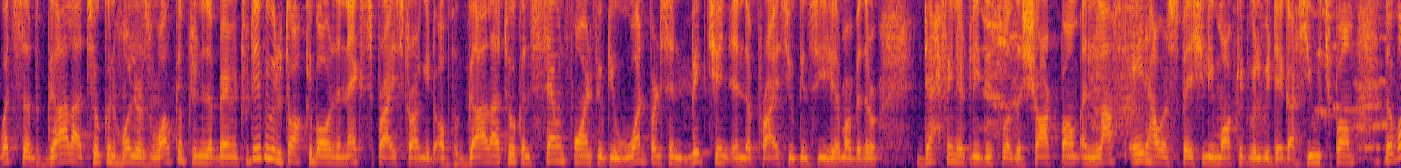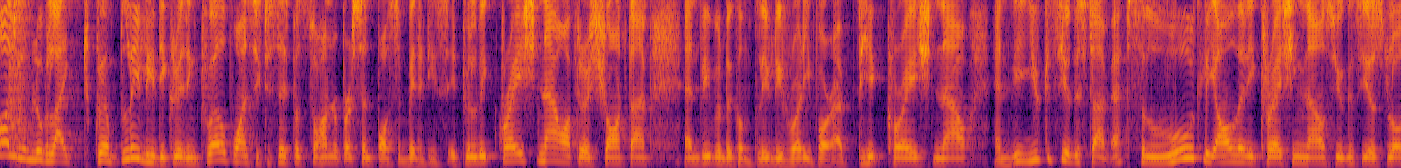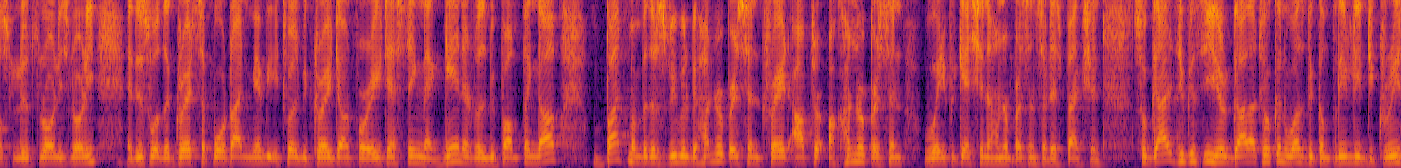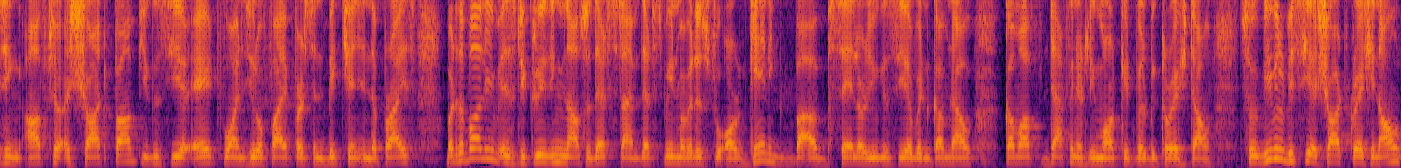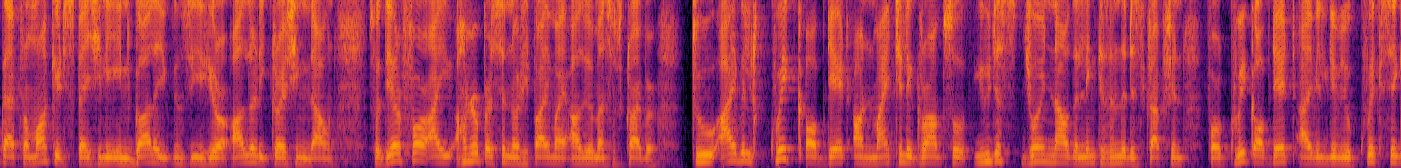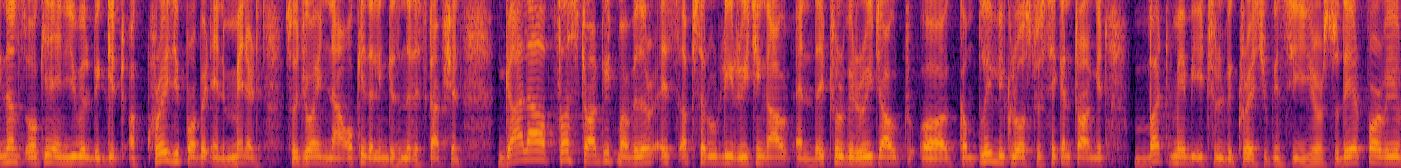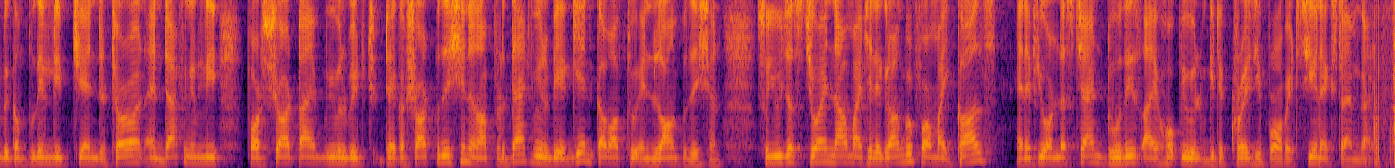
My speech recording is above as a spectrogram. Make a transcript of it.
what's up Gala token holders? Welcome to another brand today we will talk about the next price target of Gala token. 7.51% big change in the price. You can see here my brother. Definitely this was the short pump. And last 8 hours especially market will be take a huge pump. The volume look like completely decreasing. 12.66 but 100% possibilities. It will be crashed now after a short time and we will be completely ready for a big crash now. And we you can see this time absolutely already crashing now. So you can see a slow slowly slowly slowly. And this was a great support line. Maybe it will be great down for retesting. Again it will be pumping up. But my brothers we will be 100% trade after 100% verification 100% satisfaction. So guys you can see here gala token was be completely decreasing after a short pump. You can see here 8.05% big change in the price. But the volume is decreasing now so that's time. That's mean my brothers to organic uh, seller you can see here when come now come off definitely market will be crashed down. So we will be see a short crash in all from market especially in gala. You can see here already crashing down. So therefore i 100% notify my my subscriber to i will quick update on my telegram. So you just join now. The link is in the description. For quick update i will give you quick signals okay? And you will be get a crazy profit in minutes. So join now okay? The link is in the description. Gala first target my brother is absolutely reaching out and it will be reach out uh, completely close to second target but maybe it will be crash you can see here. So therefore we will be completely change the turn and definitely for short time we will be take a short position and after that we will be again come up to in long position. So you just join now my telegram group for my calls. And if you understand do this. I hope you will get a crazy profit. See you next time guys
